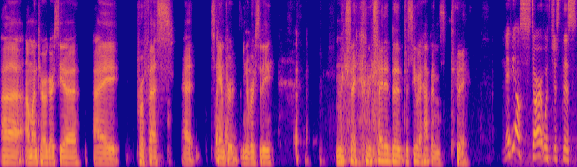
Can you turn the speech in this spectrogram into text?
Uh, I'm Antero Garcia. I profess at Stanford University. I'm excited. I'm excited to, to see what happens today. maybe I'll start with just this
